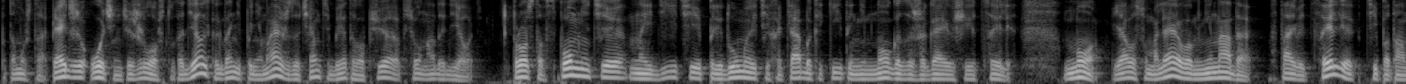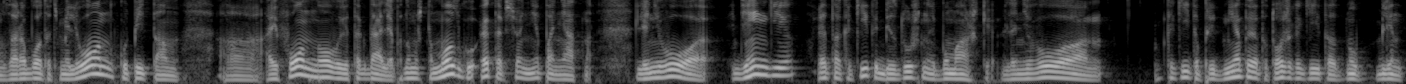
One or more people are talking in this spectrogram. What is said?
Потому что, опять же, очень тяжело что-то делать, когда не понимаешь, зачем тебе это вообще все надо делать. Просто вспомните, найдите, придумайте хотя бы какие-то немного зажигающие цели. Но я вас умоляю, вам не надо ставить цели, типа там заработать миллион, купить там э, iPhone новый и так далее, потому что мозгу это все непонятно. Для него деньги это какие-то бездушные бумажки, для него какие-то предметы это тоже какие-то, ну, блин,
